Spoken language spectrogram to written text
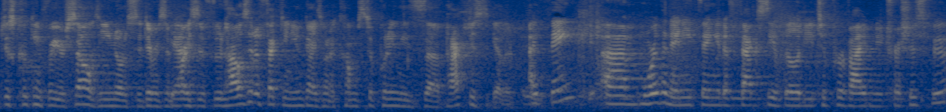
just cooking for yourselves, and you notice the difference in Yeah. price of food. How is it affecting you guys when it comes to putting these uh, packages together? I think um, more than anything, it affects the ability to provide nutritious food.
